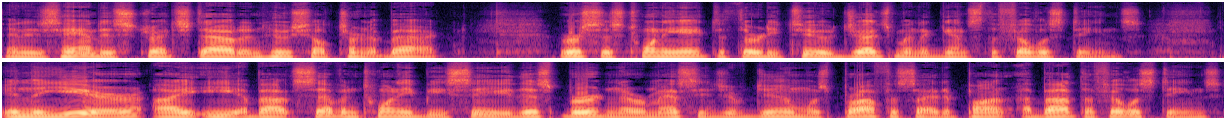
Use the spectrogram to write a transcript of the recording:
And his hand is stretched out, and who shall turn it back? Verses 28 to 32, judgment against the Philistines. In the year, i.e., about 720 BC, this burden or message of doom was prophesied upon about the Philistines,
